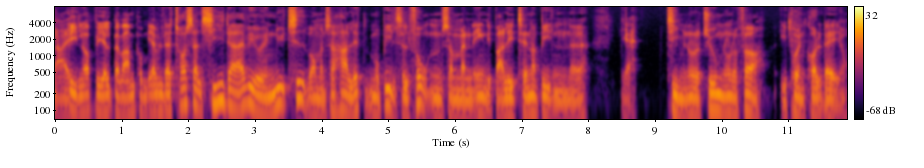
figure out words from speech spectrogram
Nej, bilen op ved hjælp af varmepumpen. Jeg vil da trods alt sige, der er vi jo i en ny tid, hvor man så har lidt mobiltelefonen, som man egentlig bare lige tænder bilen, øh, ja, 10 minutter, 20 minutter før i på en kold dag jo.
